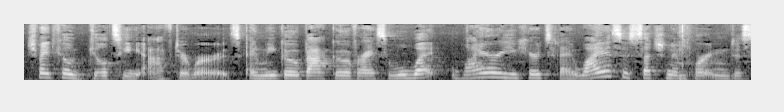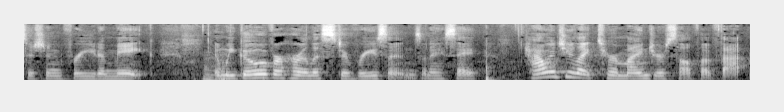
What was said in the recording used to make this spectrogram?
she might feel guilty afterwards, and we go back over, I say, well, what? Why are you here today? Why is this such an important decision for you to make? And hmm. we go over her list of reasons, and I say, how would you like to remind yourself of that?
